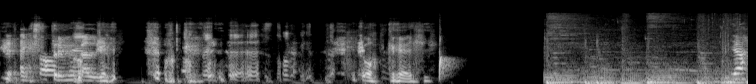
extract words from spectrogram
Ekstrim kali. Stop it. Oke. Ya,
